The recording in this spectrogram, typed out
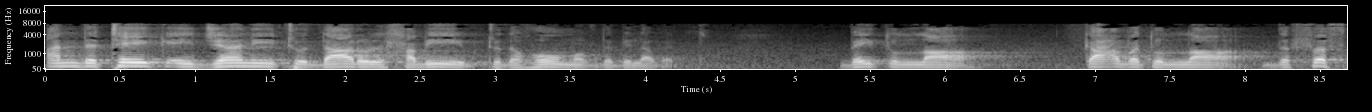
Undertake a journey to Darul Habib, to the home of the beloved. Baytullah, Ka'batullah, the fifth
